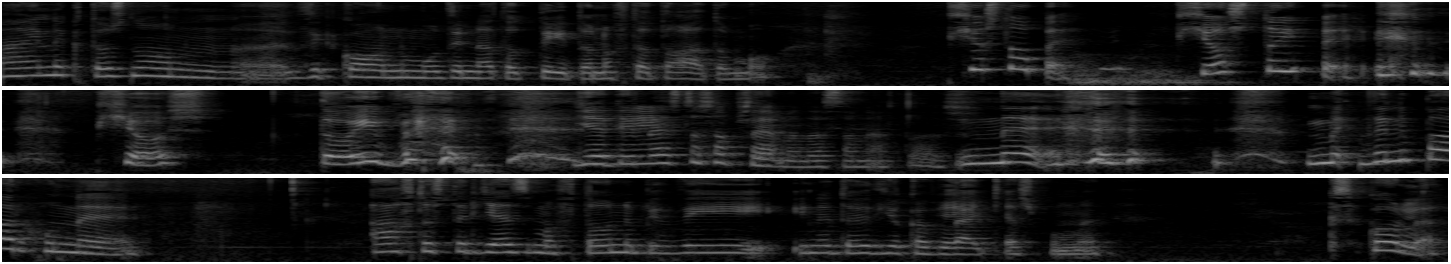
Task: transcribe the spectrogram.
α, είναι εκτός των ε, δικών μου δυνατοτήτων αυτό το άτομο. Ποιος το είπε, ποιος το είπε, ποιος το είπε; γιατί λες τόσα ψέματα στον εαυτό σου. ναι, Με- δεν υπάρχουν ε, «Α, αυτός ταιριάζει με αυτόν επειδή είναι το ίδιο καβλάκι ας πούμε. Ξεκόλα,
